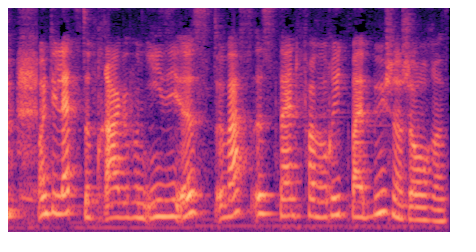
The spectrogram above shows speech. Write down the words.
und die letzte Frage von Easy ist, was ist dein Favorit bei Büchergenres?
